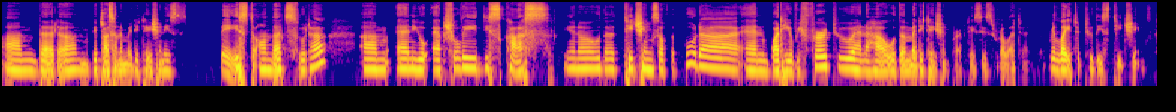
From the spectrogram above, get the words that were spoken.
um, that um, Vipassana meditation is based on that sutta. Um, and you actually discuss, you know, the teachings of the Buddha and what he referred to and how the meditation practice is related related to these teachings.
